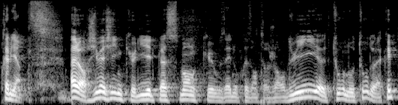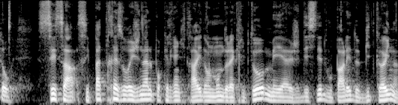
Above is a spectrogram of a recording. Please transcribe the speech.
Très bien. Alors, j'imagine que l'idée de placement que vous allez nous présenter aujourd'hui euh, tourne autour de la crypto. C'est ça. C'est pas très original pour quelqu'un qui travaille dans le monde de la crypto, mais euh, j'ai décidé de vous parler de Bitcoin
